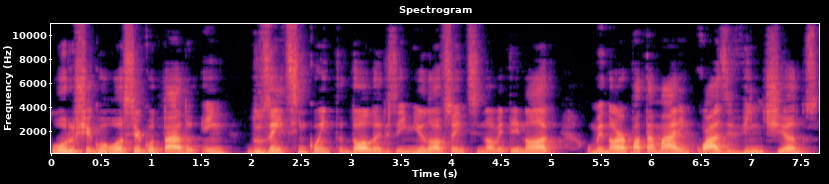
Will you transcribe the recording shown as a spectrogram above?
o ouro chegou a ser cotado em 250 dólares em 1999, o menor patamar em quase 20 anos.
